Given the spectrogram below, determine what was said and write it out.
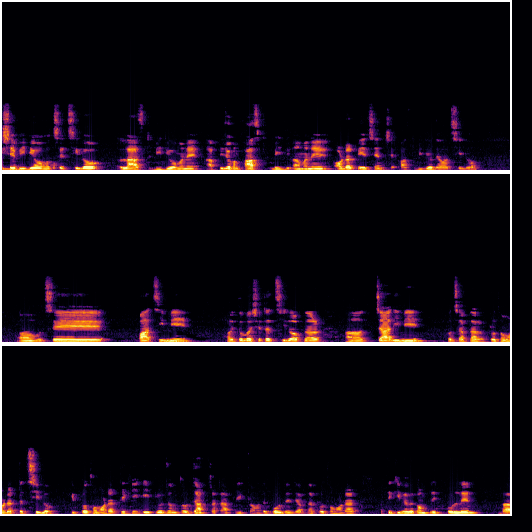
ইসে ভিডিও হচ্ছে ছিল লাস্ট ভিডিও মানে আপনি যখন ফার্স্ট মানে অর্ডার পেয়েছেন সে ফার্স্ট ভিডিও দেওয়া ছিল হচ্ছে পাঁচই মে। হয়তোবা সেটা ছিল আপনার চারই মে হচ্ছে আপনার প্রথম অর্ডারটা ছিল। এই প্রথম অর্ডার থেকে এই পর্যন্ত যাত্রাটা আপনি একটু আমাদের বলবেন যে আপনার প্রথম অর্ডার আপনি কীভাবে কমপ্লিট করলেন? বা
